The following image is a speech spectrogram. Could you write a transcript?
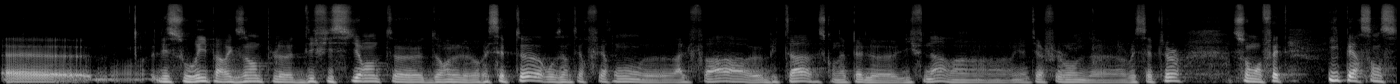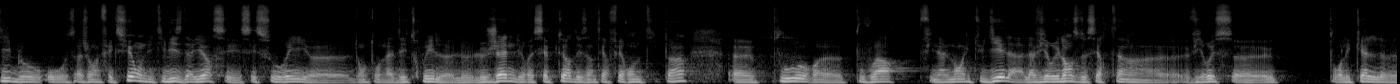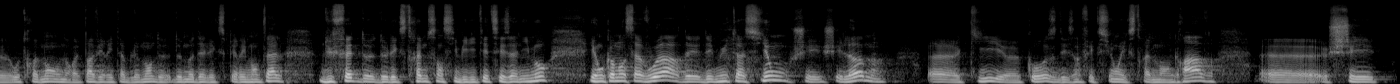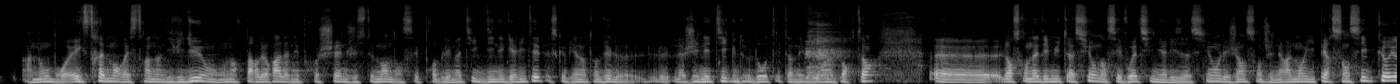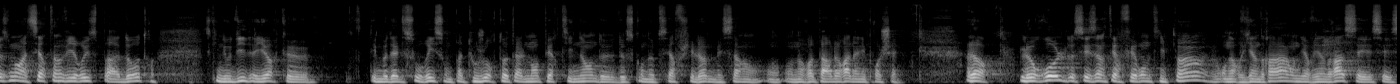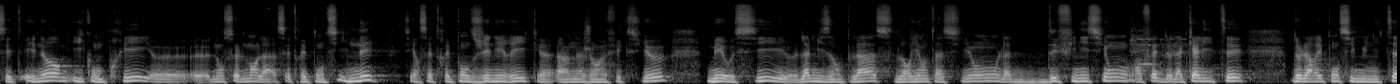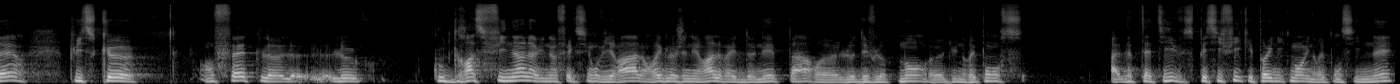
Les souris, par exemple, déficientes dans le récepteur aux interférons alpha, bêta, ce qu'on appelle l'IFNAR, un interferon receptor, sont en fait hypersensibles aux, agents infectieux. On utilise d'ailleurs ces, souris euh, dont on a détruit le, gène du récepteur des interférons de type 1 euh, pour euh, pouvoir finalement étudier la, virulence de certains virus pour lesquels autrement on n'aurait pas véritablement de, modèle expérimental du fait de, l'extrême sensibilité de ces animaux. Et on commence à voir des, mutations chez, chez l'homme qui causent des infections extrêmement graves. chez un nombre extrêmement restreint d'individus. On en reparlera l'année prochaine justement dans ces problématiques d'inégalité, parce que bien entendu la génétique de l'hôte est un élément important. Euh, lorsqu'on a des mutations dans ces voies de signalisation, les gens sont généralement hypersensibles, curieusement à certains virus, pas à d'autres, ce qui nous dit d'ailleurs que les modèles souris ne sont pas toujours totalement pertinents de, ce qu'on observe chez l'homme, mais ça, on en reparlera l'année prochaine. Alors, le rôle de ces interférons type 1, on en reviendra, on y reviendra, c'est énorme, y compris euh, non seulement cette réponse innée, c'est-à-dire cette réponse générique à un agent infectieux, mais aussi euh, la mise en place, l'orientation, la définition en fait de la qualité de la réponse immunitaire, puisque en fait le, le coup de grâce final à une infection virale, en règle générale, va être donné par euh, le développement d'une réponse adaptative spécifique et pas uniquement une réponse innée,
